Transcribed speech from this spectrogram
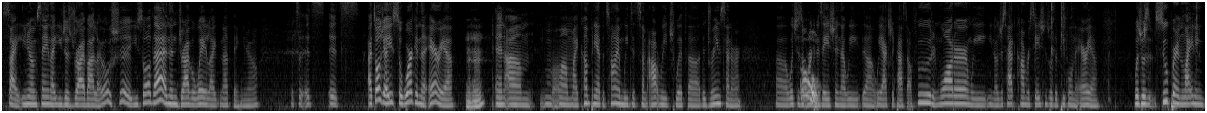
site. You know what I'm saying? Like you just drive by, like, oh shit, you saw that, and then drive away like nothing. You know, it's a, it's it's. I told you I used to work in the area, Mm-hmm. and um, m- um, my company at the time we did some outreach with uh, the Dream Center, uh, which is an Oh. organization that we uh, we actually passed out food and water, and we you know just had conversations with the people in the area, which was super enlightening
